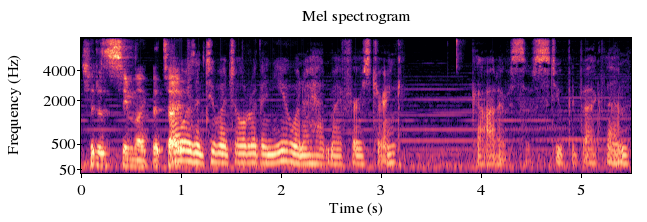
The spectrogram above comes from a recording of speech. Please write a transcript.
She doesn't seem like the type. I wasn't too much older than you when I had my first drink. God, I was so stupid back then.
